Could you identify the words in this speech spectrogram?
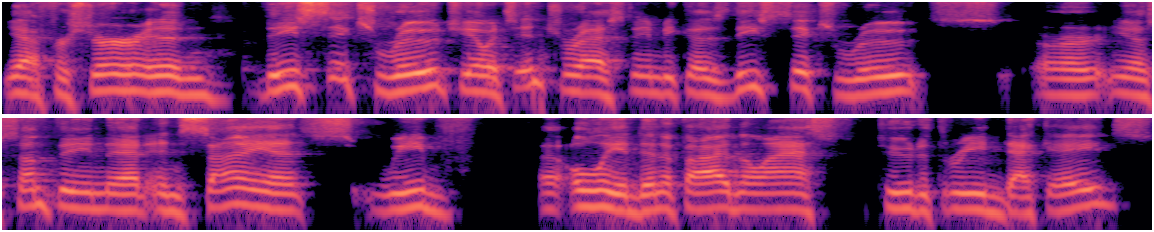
yeah, for sure. And these six roots, you know, it's interesting because these six roots are, you know, something that in science we've uh, only identified in the last two to three decades.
